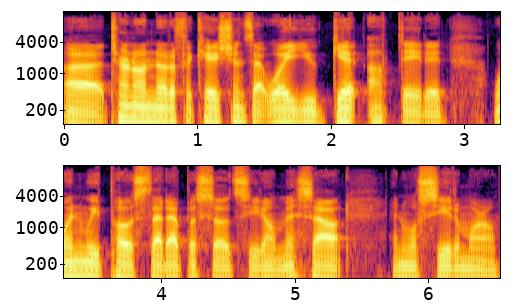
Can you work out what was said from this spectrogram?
uh, turn on notifications. That way you get updated when we post that episode so you don't miss out. And we'll see you tomorrow.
